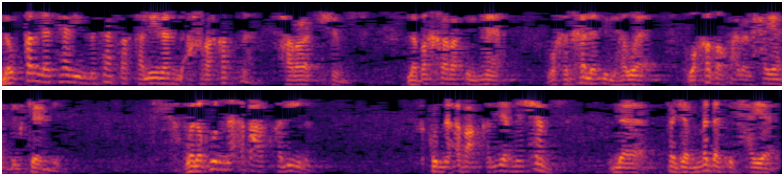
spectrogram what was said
لو قلت هذه المسافة قليلا لأحرقتنا حرارة الشمس لبخرت الماء وخلخلت الهواء وقضت على الحياة بالكامل. ولو كنا أبعد قليلا. كنا أبعد قليلا من الشمس. لتجمدت الحياة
